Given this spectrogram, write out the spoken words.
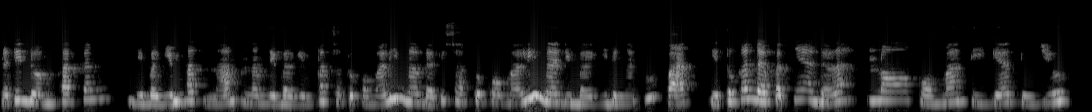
Berarti 24 kan dibagi 4, 6. 6 dibagi 4, 1,5. Berarti 1,5 dibagi dengan 4, itu kan dapatnya adalah 0,375.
